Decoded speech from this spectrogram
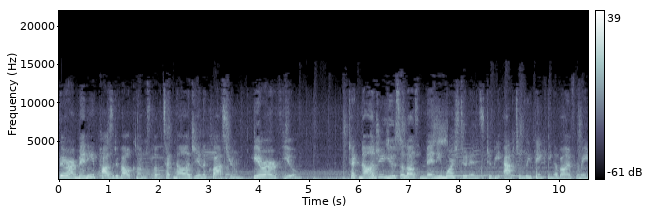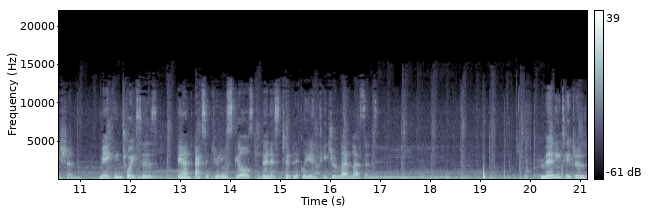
There are many positive outcomes of technology in the classroom. Here are a few. Technology use allows many more students to be actively thinking about information, making choices, and executing skills than is typically in teacher-led lessons. Many teachers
